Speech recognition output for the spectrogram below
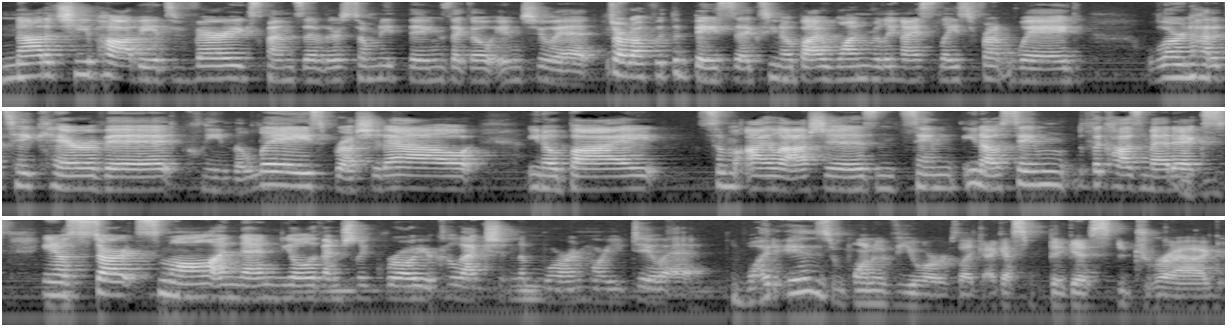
not a cheap hobby. It's very expensive. There's so many things that go into it. Start off with the basics, you know, buy one really nice lace front wig, learn how to take care of it, clean the lace, brush it out, you know, buy some eyelashes and same, you know, same with the cosmetics. You know, start small and then you'll eventually grow your collection the more and more you do it. What is one of your like I guess biggest drag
